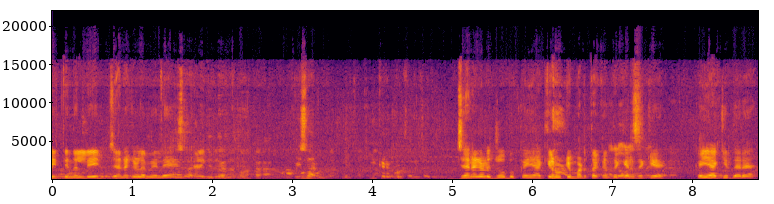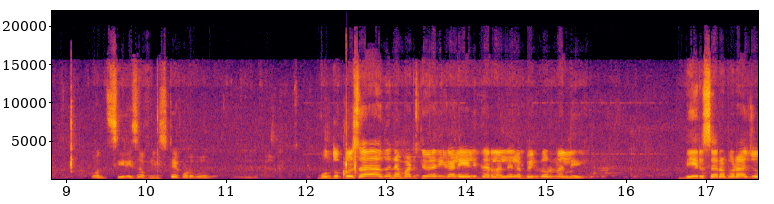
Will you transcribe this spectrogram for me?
ರೀತಿಯಲ್ಲಿ ಜನಗಳ ಮೇಲೆ ಜನಗಳ ಜೋಬು ಕೈ ಹಾಕಿ ಲೂಟಿ ಮಾಡ್ತಕ್ಕಂಥ ಕೆಲಸಕ್ಕೆ ಕೈ ಹಾಕಿದ್ದಾರೆ. ಒಂದು ಸೀರೀಸ್ ಆಫ್ ಲಿಸ್ಟೇ ಕೊಡ್ಬೋದು. ಮುಂದಕ್ಕೂ ಸಹ ಅದನ್ನೇ ಮಾಡ್ತೀವಿ ಅನ್ನೋದು ಈಗಾಗಲೇ ಹೇಳಿದ್ದಾರಲ್ಲ ಅಲ್ಲೆಲ್ಲ ಬೆಂಗಳೂರಿನಲ್ಲಿ. ನೀರು ಸರಬರಾಜು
